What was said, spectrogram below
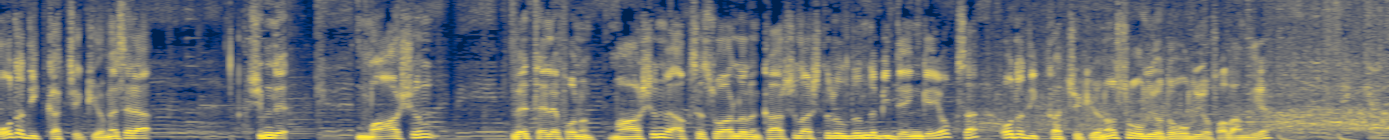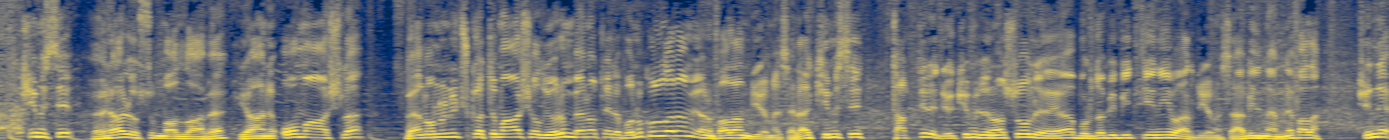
o da dikkat çekiyor. Mesela şimdi maaşın ve telefonun, maaşın ve aksesuarların karşılaştırıldığında bir denge yoksa o da dikkat çekiyor. Nasıl oluyor da oluyor falan diye. Kimisi helal olsun vallahi be. Yani o maaşla ben onun üç katı maaş alıyorum ben o telefonu kullanamıyorum falan diyor mesela. Kimisi takdir ediyor kimisi nasıl oluyor ya burada bir bit yeniği var diyor mesela bilmem ne falan. Şimdi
